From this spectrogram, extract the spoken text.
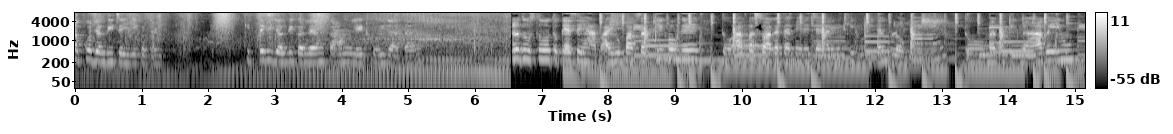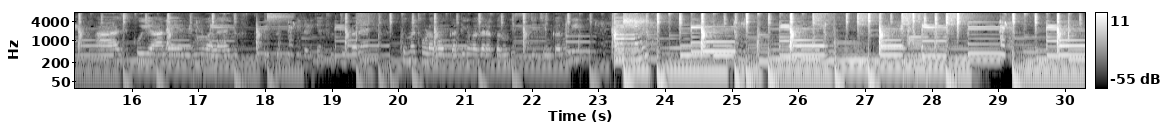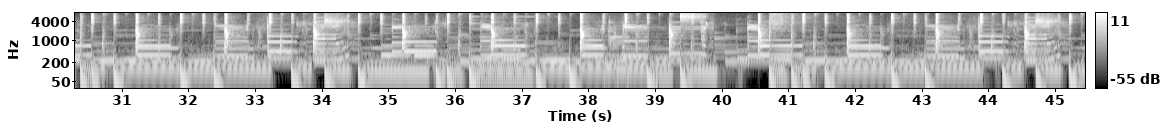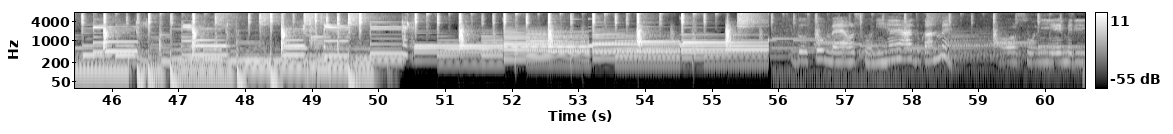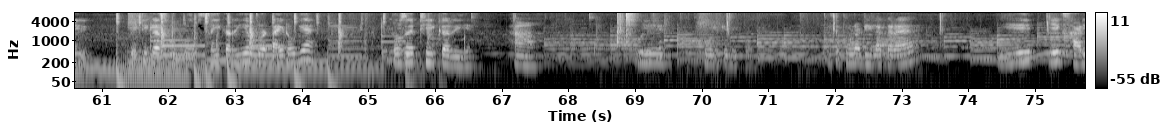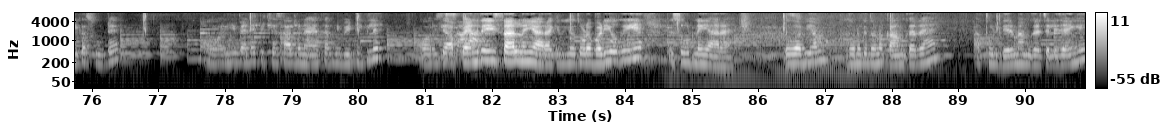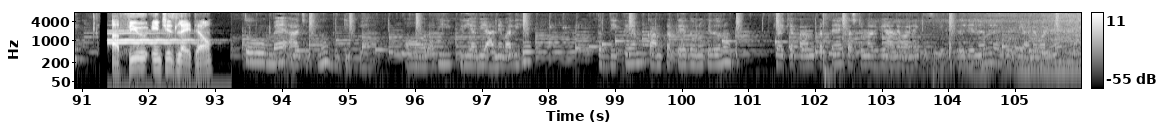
सबको जल्दी चाहिए कपड़े। कितने भी जल्दी कर ले, हम काम लेट हो ही जाता है। हेलो दोस्तों तो कैसे हैं आप? आई होप आप सब ठीक होंगे। तो आपका स्वागत है मेरे channel Nikki boutique and vlog में। तो मैं बुटीक में आ गई हूँ। आज कोई आने नहीं वाला है जो बुटीक में क्योंकि लड़कियाँ छुट्टी पर हैं तो मैं थोड़ा बहुत कटिंग वगैरह करूँगी स्टिचिंग करूँगी। और सोनी है आज दुकान में? और सोनी ये मेरी बेटी का सूट को सही कर रही है वो थोड़ा टाइट हो गया है तो उसे ठीक कर रही है। हाँ। ये खोल के देखो। इसे थोड़ा ढीला करा है। ये एक साड़ी का सूट है। और ये मैंने पिछले साल बनाया था अपनी बेटी के लिए। और इसे आप पहनते इस साल नहीं आ रहा क्योंकि वो थोड़ा बड़ी हो गई है तो सूट नहीं आ रहा है। तो अभी हम दोनों के दोनों काम कर रहे हैं। अब थोड़ी देर में हम घर चले जाएँगे। A few inches later. तो मैं आ चुकी हूँ बुटीक पे। और अभी प्रिया भी आने वाली है। तब देखते हैं हम काम करते हैं दोनों के दोनों। क्या क्या काम करते हैं। कस्टमर भी आने वाले हैं। किसी के कपड़े देने हमने वो भी आने वाले हैं।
